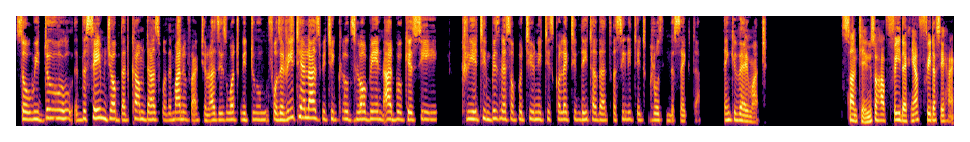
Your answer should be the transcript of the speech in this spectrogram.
So we do the same job that KAM does for the manufacturers is what we do for the retailers, which includes lobbying, advocacy, creating business opportunities, collecting data that facilitate growth in the sector. Thank you very much. Sante. We also have Frida here. Frida, say hi.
